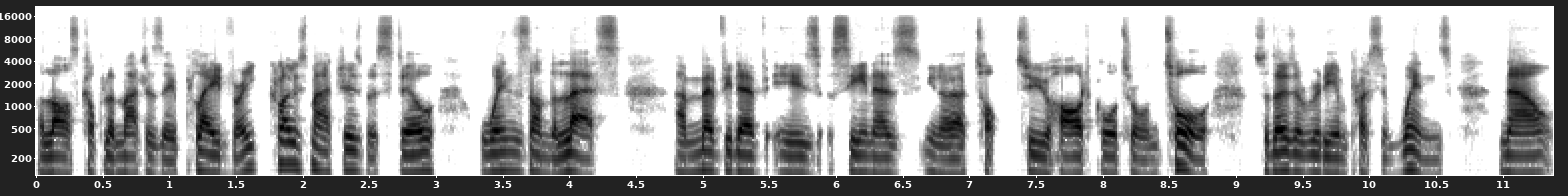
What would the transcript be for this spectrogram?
the last couple of matches they played. Very close matches, but still wins nonetheless. And Medvedev is seen as you know a top two hard courter on tour, so those are really impressive wins. Now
